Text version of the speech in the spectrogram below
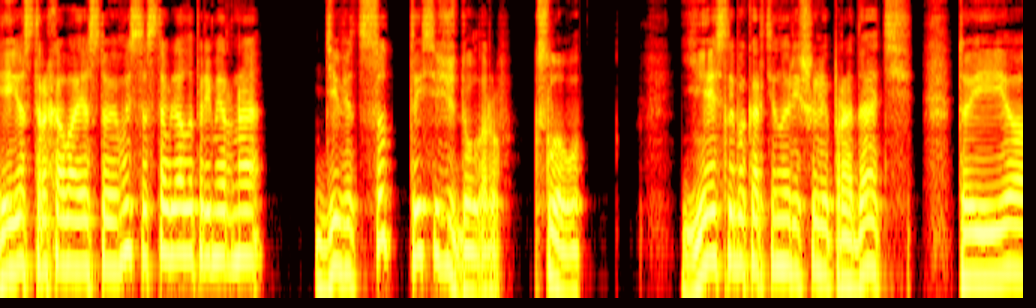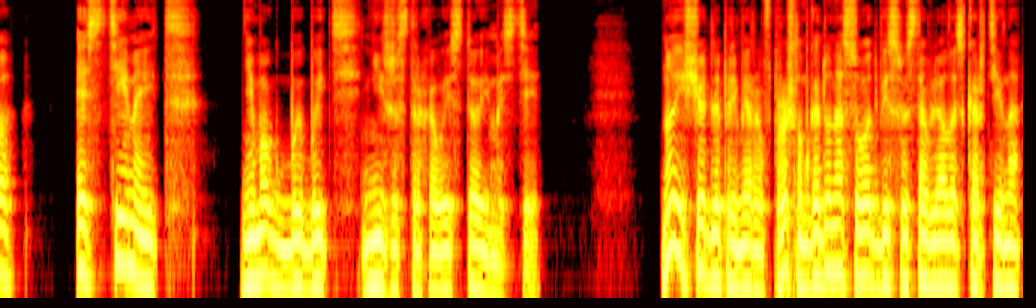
ее страховая стоимость составляла примерно 900 тысяч долларов. К слову, если бы картину решили продать, то ее estimate не мог бы быть ниже страховой стоимости. Но еще для примера, в прошлом году на Сотбис выставлялась картина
